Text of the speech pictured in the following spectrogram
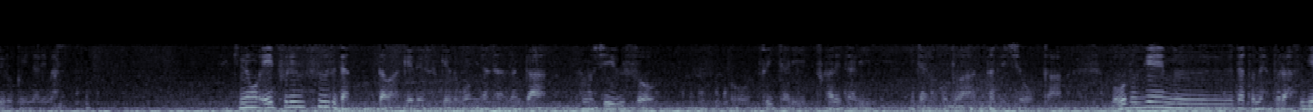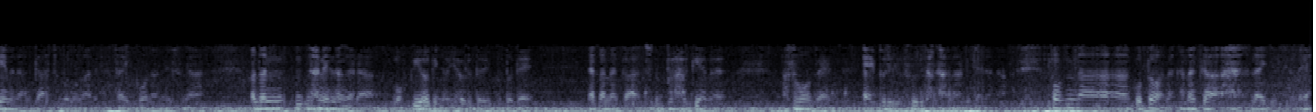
収録になります。昨日エイプリルフールだったわけですけども皆さんなんか楽しい嘘をついたり疲れたりみたいなことはあったでしょうか？ボードゲームだとねブラフゲームなんか遊ぶのが、ね、最高なんですが、まあ、残念ながら木曜日の夜ということでなかなかちょっとブラフゲーム遊ぼうぜ。エイプリルフールだからなみたいな。そんなことはなかなかないですよね。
